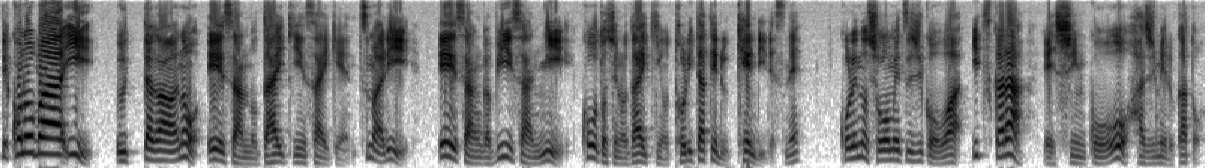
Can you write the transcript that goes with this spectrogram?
で、この場合、売った側の A さんの代金債権、つまり A さんが B さんに高土地の代金を取り立てる権利ですね。これの消滅事項はいつから進行を始めるかと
